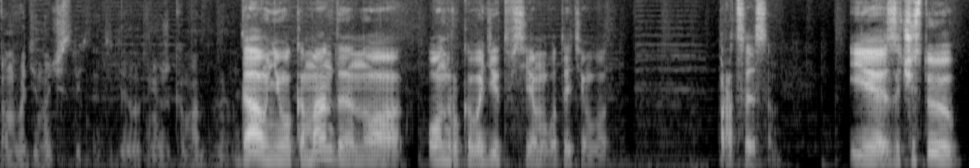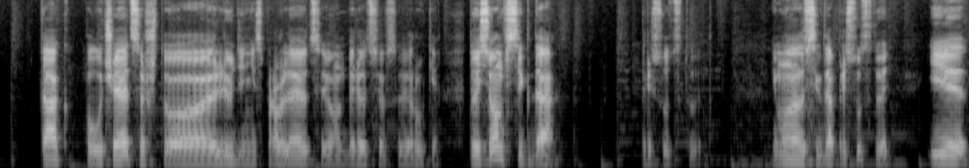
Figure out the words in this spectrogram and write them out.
Он в одиночестве это делает? У него же команда, наверное. Да, у него команда, но он руководит всем вот этим вот процессом. И зачастую так получается, что люди не справляются, и он берет все в свои руки. То есть он всегда присутствует. Ему надо всегда присутствовать. И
